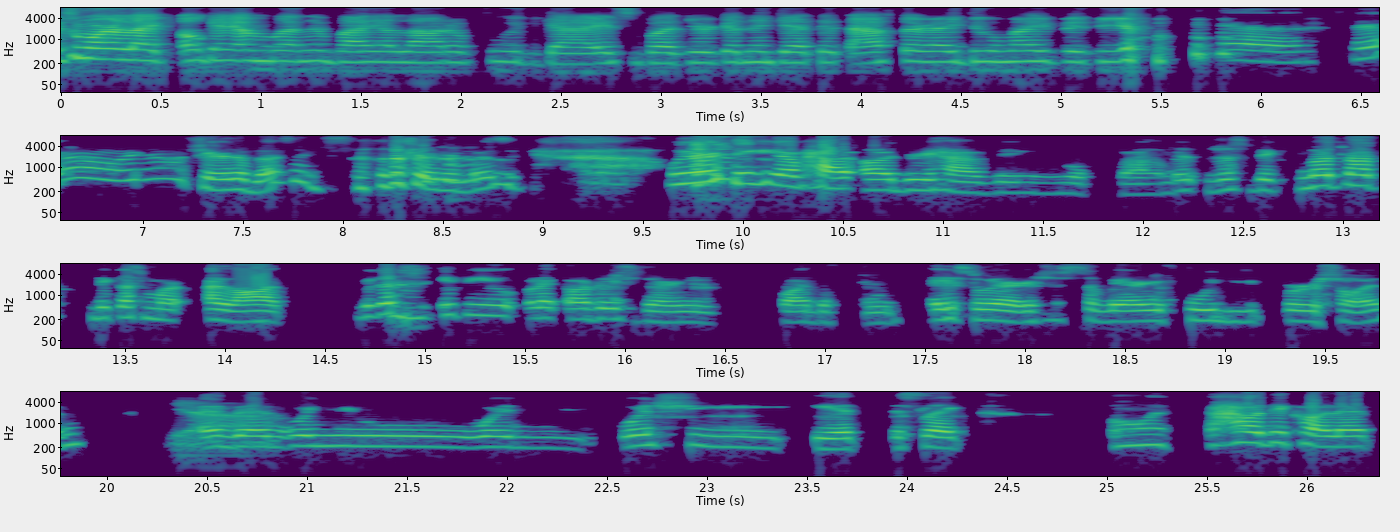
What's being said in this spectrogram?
It's more like, okay, I'm gonna buy a lot of food, guys, but you're gonna get it after I do my video. yeah. Yeah, why not? Share the blessings. Share the blessings. We were thinking of how Audrey having mukbang, but just be- not not because more a lot. Because if you like Audrey is very fond of food. I swear, she's just a very foodie person. Yeah. And then when you when when she eat, it's like oh how do you call it?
